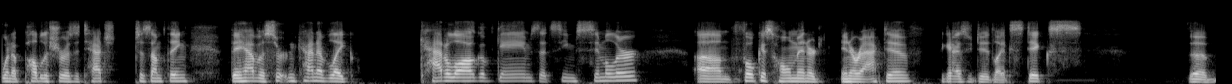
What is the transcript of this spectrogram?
when a publisher is attached to something, they have a certain kind of like catalog of games that seem similar. Um, Focus Home Inter- Interactive, the guys who did like Styx, the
